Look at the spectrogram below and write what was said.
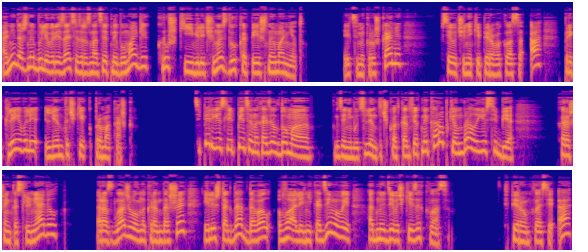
Они должны были вырезать из разноцветной бумаги кружки величиной с двухкопеечную монету. Этими кружками все ученики первого класса А приклеивали ленточки к промокашкам. Теперь, если Петя находил дома где-нибудь ленточку от конфетной коробки, он брал ее себе, хорошенько слюнявил, разглаживал на карандаше и лишь тогда отдавал Вале Никодимовой, одной девочке из их класса. В первом классе А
